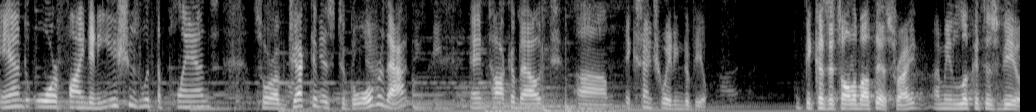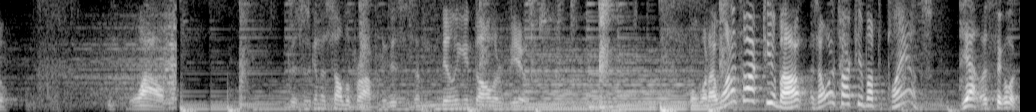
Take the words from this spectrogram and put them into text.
and or find any issues with the plans. So our objective is to go over that and talk about um, accentuating the view. Because it's all about this, right? I mean, look at this view. Wow. This is going to sell the property. This is a million dollar view. But what I want to talk to you about is I want to talk to you about the plans. Yeah, let's take a look.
